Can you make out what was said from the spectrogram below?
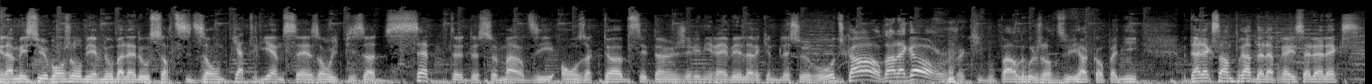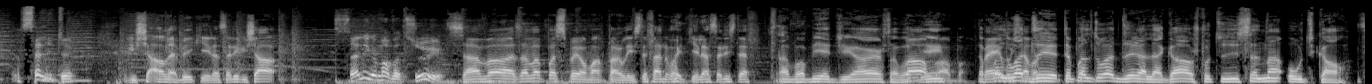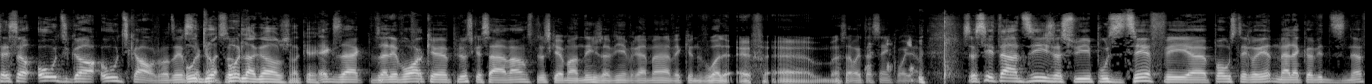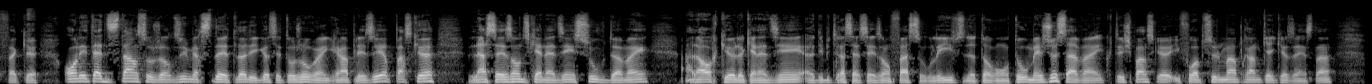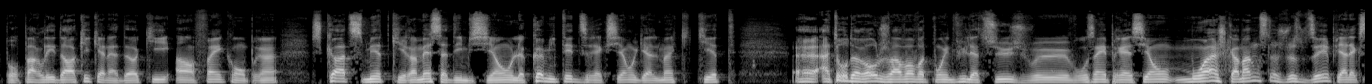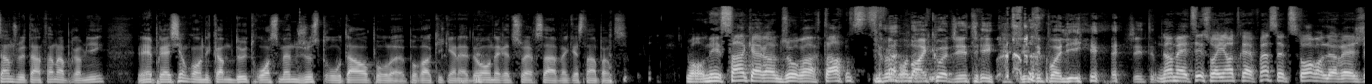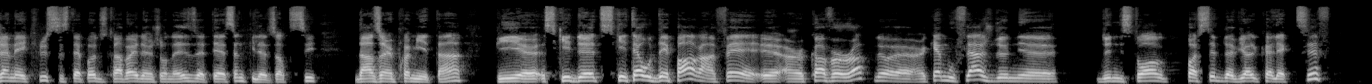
Mesdames, Messieurs, bonjour, bienvenue au Balado Sortie de Zone, quatrième saison, épisode 7 de ce mardi 11 octobre. C'est un Jérémy Rainville avec une blessure au haut du corps, dans la gorge, qui vous parle aujourd'hui en compagnie d'Alexandre Pratt de la presse. Salut Alex. Salut toi. Richard Labbé qui est là. Salut Richard. Salut, comment vas-tu? Ça va, ça va pas super, on va en reparler. Stéphane White qui est là. Salut Steph. Ça va bien, JR, ça va Bon, bien. bon, bon. T'as Ben pas, le oui, droit ça de va. dire- t'as pas le droit de dire à la gorge, faut que tu dises seulement haut du corps. C'est ça, haut du, gars, haut du corps, je vais dire Haut ça de, comme la, ça. haut de la gorge, OK. Exact. Vous allez voir que plus que ça avance, plus qu'à un moment donné, je deviens vraiment avec une voix de FM. Ça va être assez incroyable. Ceci étant dit, je suis positif et euh, pas aux stéroïdes, mais à la COVID-19. Fait que on est à distance aujourd'hui. Merci d'être là, les gars. C'est toujours un grand plaisir parce que la saison du Canadien s'ouvre demain, alors que le Canadien euh, débutera sa saison face aux Leafs de Toronto. Mais juste avant, écoutez, je pense qu'il faut absolument prendre quelques instants pour parler d'Hockey Canada qui enfin comprend Scott Smith qui remet sa démission, le comité de direction également qui quitte. Euh, à tour de rôle, je vais avoir votre point de vue là-dessus. Je veux vos impressions. Moi, je commence, là, juste vous dire, puis Alexandre, je veux t'entendre en premier. J'ai l'impression qu'on est comme deux, trois semaines juste trop tard pour, le, Hockey Canada. On aurait dû faire ça avant. Qu'est-ce que t'en penses? Bon, on est 140 jours en retard, si tu veux, mon bon, ami. écoute, j'ai été, j'ai été poli. j'ai été Non, mais tu sais, soyons très francs, cette histoire, on l'aurait jamais cru si c'était pas du travail d'un journaliste de TSN qui l'a sorti dans un premier temps. Puis euh, ce qui est de ce qui était au départ, en fait, euh, un cover-up, là, un camouflage d'une euh, d'une histoire possible de viol collectif,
